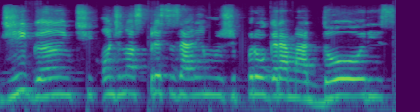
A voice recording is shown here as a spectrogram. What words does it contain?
Gigante, onde nós precisaremos de programadores,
